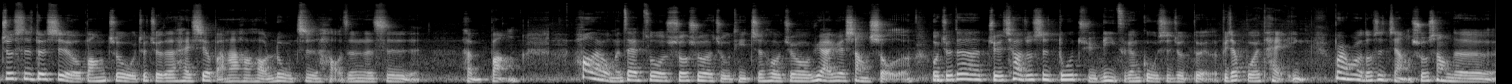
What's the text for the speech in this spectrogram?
就是对室友有帮助，我就觉得还是要把它好好录制好，真的是很棒。后来我们在做说书的主题之后，就越来越上手了。我觉得诀窍就是多举例子跟故事就对了，比较不会太硬。不然如果都是讲书上的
